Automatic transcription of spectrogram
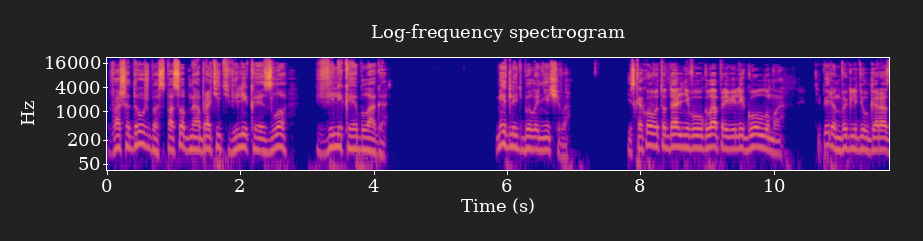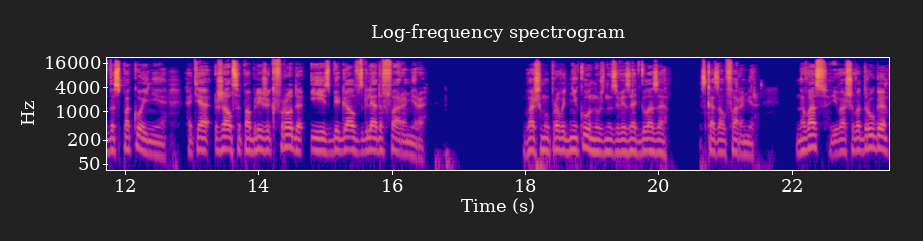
Ваша дружба способна обратить великое зло в великое благо. Медлить было нечего. Из какого-то дальнего угла привели Голлума. Теперь он выглядел гораздо спокойнее, хотя жался поближе к Фродо и избегал взгляда Фарамира. «Вашему проводнику нужно завязать глаза», — сказал Фарамир. «Но вас и вашего друга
